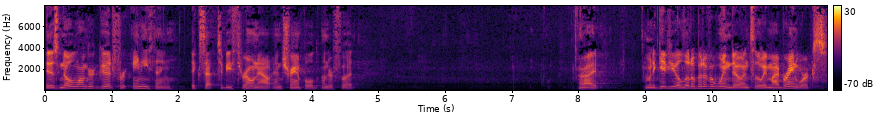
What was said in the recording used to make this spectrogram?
It is no longer good for anything except to be thrown out and trampled underfoot. All right, I'm going to give you a little bit of a window into the way my brain works.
